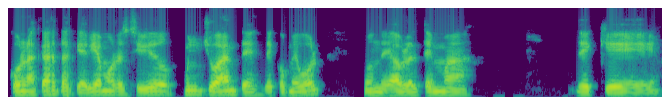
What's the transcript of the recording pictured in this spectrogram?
con la carta que habíamos recibido mucho antes de Comebol, donde habla el tema de que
